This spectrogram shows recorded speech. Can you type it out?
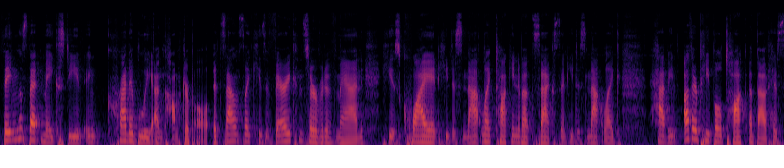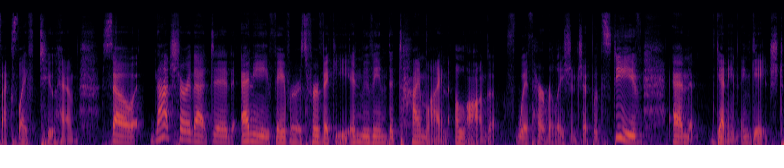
things that make Steve incredibly uncomfortable. It sounds like he's a very conservative man. He is quiet. He does not like talking about sex and he does not like having other people talk about his sex life to him. So, not sure that did any favors for Vicki in moving the timeline along with her relationship with Steve and getting engaged.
